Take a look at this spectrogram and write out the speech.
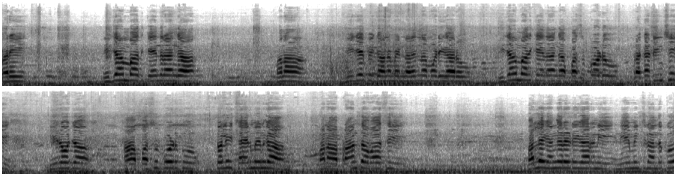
మరి నిజామాబాద్ కేంద్రంగా మన బీజేపీ గవర్నమెంట్ నరేంద్ర మోడీ గారు నిజామాబాద్ కేంద్రంగా పసుపు బోర్డు ప్రకటించి ఈరోజు ఆ పసుపు బోర్డుకు తొలి చైర్మన్గా మన ప్రాంతవాసి పల్లె గంగారెడ్డి గారిని నియమించినందుకు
